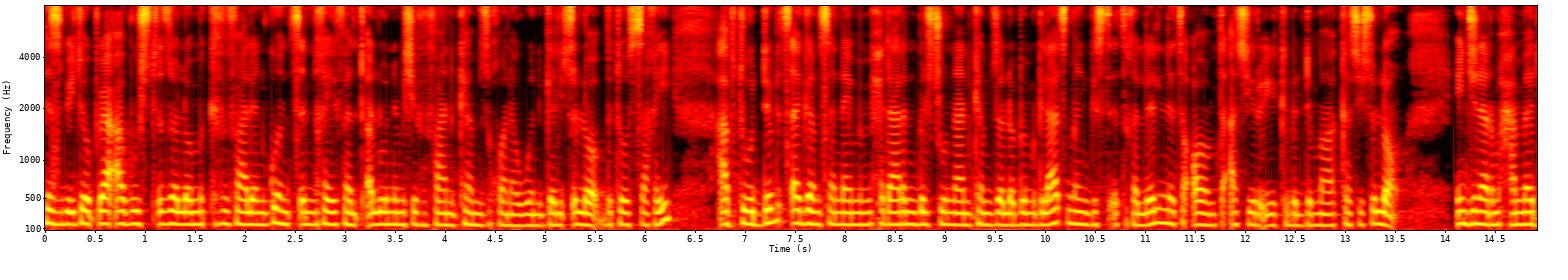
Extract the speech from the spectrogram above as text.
ህዝቢ ኢትዮጵያ ኣብ ውሽጡ ዘሎ ምክፍፋልን ጎንፅን ንኸይፈልጠሉ ንምሽፍፋን ከም ዝኾነ እውን ገሊጹ ብተወሳኺ ኣብቲ ውድብ ፀገም ሰናይ ምምሕዳርን ብልሽውናን ከም ዘሎ ብምግላፅ መንግስቲ እቲ ክልል ንተቃወምቲ ኣሲሩ እዩ ክብል ድማ ከሲሱ ኢንጂነር መሓመድ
